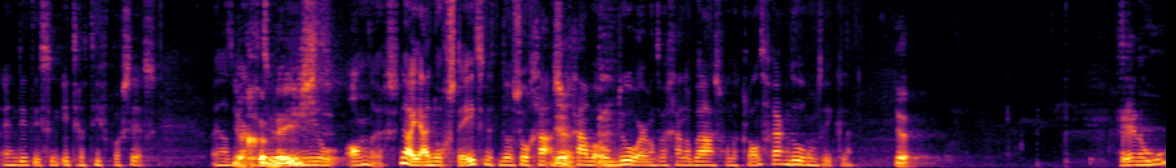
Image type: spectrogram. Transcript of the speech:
en dit is een iteratief proces. En dat Ja, werkt geweest? natuurlijk heel anders. Nou ja, nog steeds. Zo, ga, zo Ja. gaan we ook door. Want we gaan op basis van de klantvraag doorontwikkelen. Ja. En hoe,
